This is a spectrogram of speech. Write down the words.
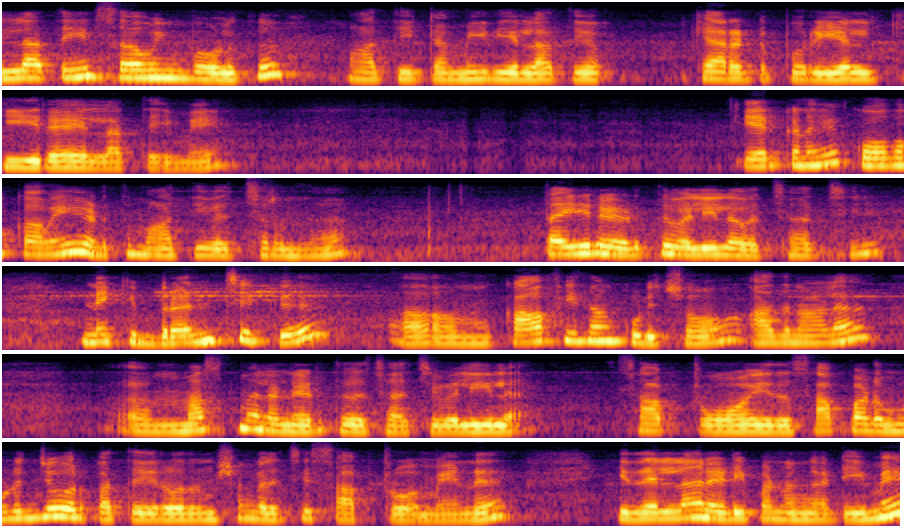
எல்லாத்தையும் சர்விங் பவுலுக்கு மாற்றிட்டேன் மீதி எல்லாத்தையும் கேரட்டு பொரியல் கீரை எல்லாத்தையுமே. ஏற்கனவே கோவக்காவையும் எடுத்து மாற்றி வச்சுருந்தேன். தயிரை எடுத்து வெளியில் வச்சாச்சு. இன்றைக்கி ப்ரன்ச்சுக்கு காஃபி தான் குடித்தோம் அதனால் மஸ்க் மெலன் எடுத்து வச்சாச்சு வெளியில். சாப்பிட்ருவோம் இது சாப்பாடு முடிஞ்சு ஒரு பத்து இருபது நிமிஷம் கழித்து சாப்பிட்ருவோமேனு இதெல்லாம் ரெடி பண்ணங்காட்டியுமே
